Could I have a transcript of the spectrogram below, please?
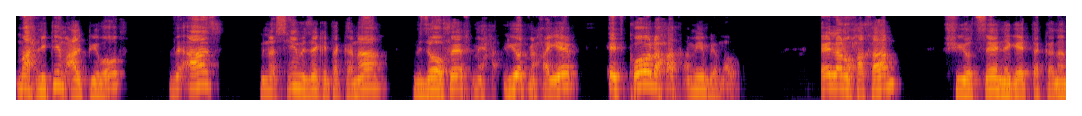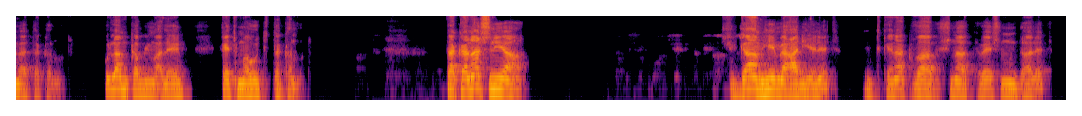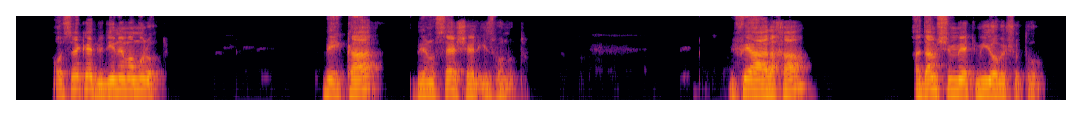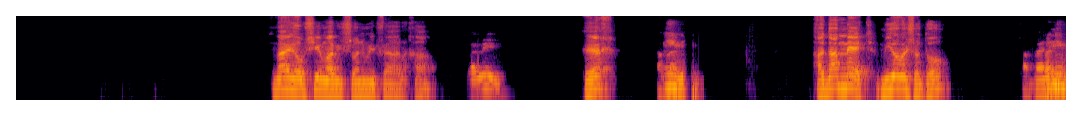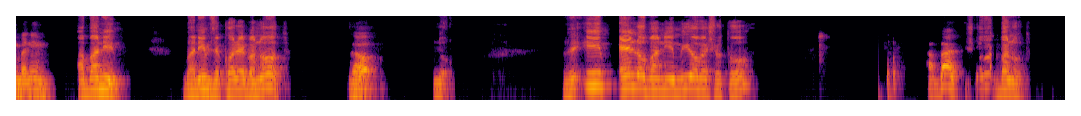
מחליטים על פי רוב, ואז מנסחים את זה כתקנה, וזה הופך להיות מחייב את כל החכמים במרוקו. אין לנו חכם שיוצא נגד תקנה מהתקנות. כולם מקבלים עליהם את מהות התקנות. תקנה שנייה, שגם היא מעניינת, נתקנה כבר בשנת רנ"ד, עוסקת בדיני ממונות, בעיקר בנושא של עזבונות. לפי ההלכה, אדם שמת מי יורש אותו? מה היורשים הראשונים לפי ההלכה? בנים. איך? בנים, אדם מת, מי יורש אותו? בנים, בנים. הבנים. בנים זה כולל בנות? לא, לא. ואם אין לו בנים, מי יורש אותו? הבת, יש לו רק בנות.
